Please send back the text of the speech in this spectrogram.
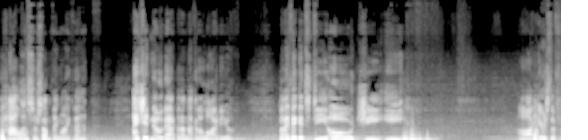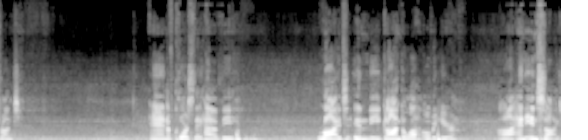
Palace or something like that. I should know that, but I'm not going to lie to you. But I think it's D O G E. Uh, here's the front. And of course, they have the rides in the gondola over here uh, and inside.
